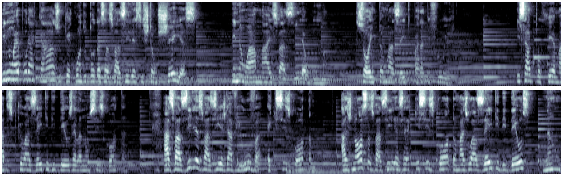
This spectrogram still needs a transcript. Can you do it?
E não é por acaso que quando todas as vasilhas estão cheias e não há mais vasilha alguma, só então o azeite para de fluir. E sabe por quê, amados? Porque o azeite de Deus ela não se esgota. As vasilhas vazias da viúva é que se esgotam. As nossas vasilhas é que se esgotam, mas o azeite de Deus não.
